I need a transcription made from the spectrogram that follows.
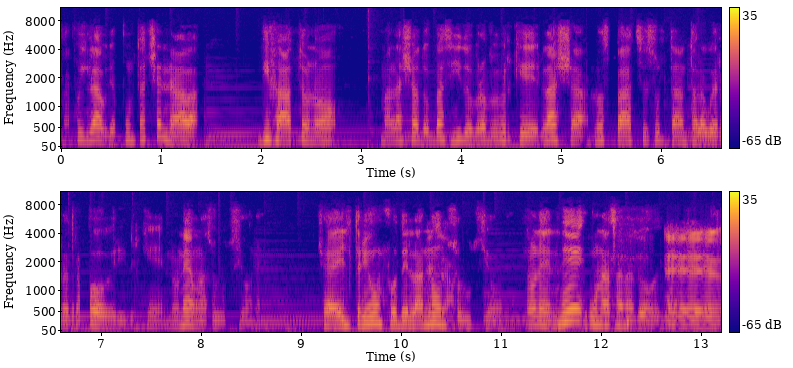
a cui Claudio appunto accennava, di fatto no, ma ha lasciato basito proprio perché lascia lo spazio soltanto alla guerra tra poveri, perché non è una soluzione. Cioè è il trionfo della esatto. non soluzione, non è né una sanatoria eh...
